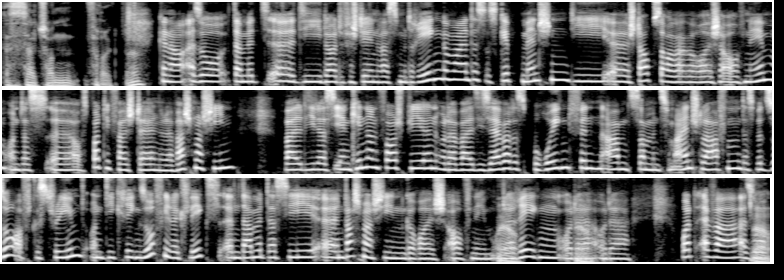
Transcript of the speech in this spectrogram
das ist halt schon verrückt. Ne? Genau, also damit äh, die Leute verstehen, was mit Regen gemeint ist. Es gibt Menschen, die äh, Staubsaugergeräusche aufnehmen und das äh, auf Spotify stellen oder Waschmaschinen, weil die das ihren Kindern vorspielen oder weil sie selber das beruhigend finden, abends zusammen zum Einschlafen. Das wird so oft gestreamt und die kriegen so viele Klicks ähm, damit, dass sie äh, ein Waschmaschinengeräusch aufnehmen oder. Regen oder, oder whatever. Also Ja. äh,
